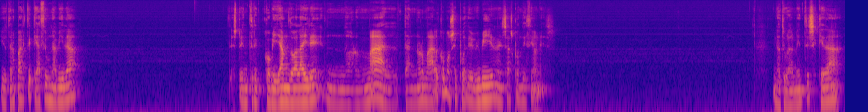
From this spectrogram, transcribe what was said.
y otra parte que hace una vida estoy entrecomillando al aire, normal, tan normal como se puede vivir en esas condiciones. Naturalmente se queda,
